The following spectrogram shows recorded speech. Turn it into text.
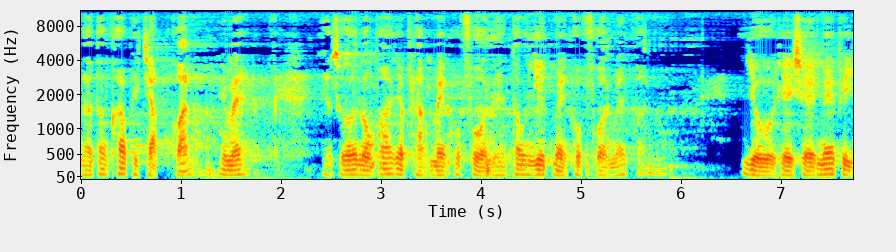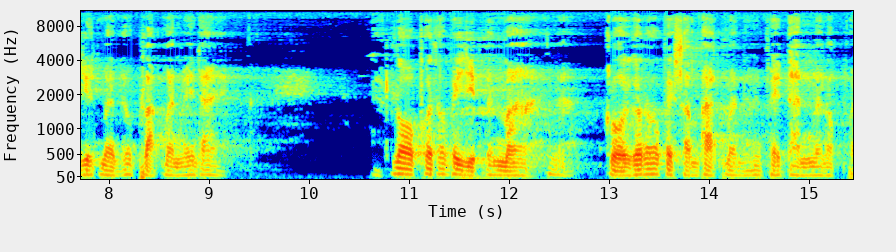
เราต้องเข้าไปจับก่อนใช่ไหมอย่างสมมติหลวงพ่อจะผลักไมโครโฟนต้องยึดไมโครโฟนไว้ก่อน อยู่เฉยๆไม่ไปยึดมันก็ผลักมันไม่ได้ โลภก็ต้องไปหยิบมันมาโกรธก็ต้องไปสัมผัสมันไปดันมันออกไป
